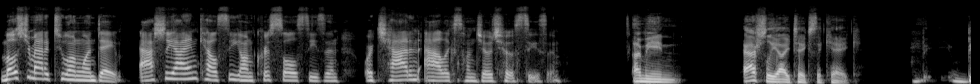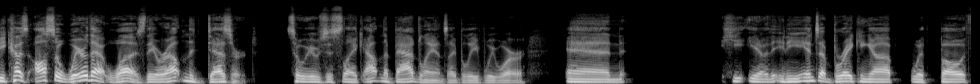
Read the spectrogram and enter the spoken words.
Most dramatic two on one date Ashley I and Kelsey on Chris Soules season, or Chad and Alex on JoJo's season? I mean, Ashley I takes the cake because also where that was, they were out in the desert. So it was just like out in the Badlands, I believe we were. And he, you know, and he ends up breaking up with both.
